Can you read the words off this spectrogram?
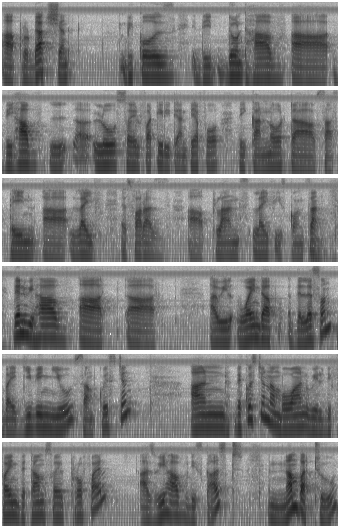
uh, production because they don't have uh, they have uh, low soil fertility and therefore they cannot uh, sustain uh, life as far as uh, plants life is concerned then we have uh, i will wind up the lesson by giving you some question and the question number one will define the term soil profile as we have discussed. And number two,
